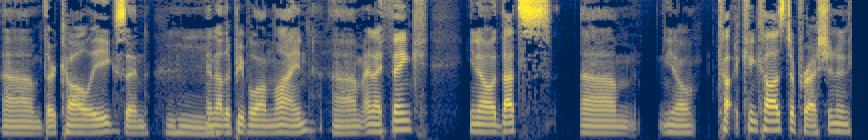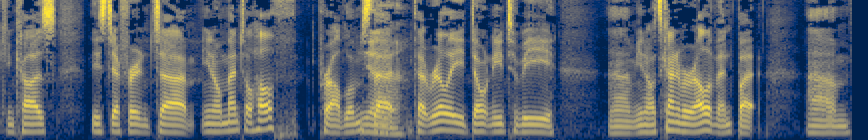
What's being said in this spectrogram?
um, their colleagues and Mm-hmm. and other people online. Um, and I think, you know, that's, um, you know, ca- can cause depression and can cause these different, uh, you know, mental health problems Yeah. that, that really don't need to be, um, you know, it's kind of irrelevant, but, um,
